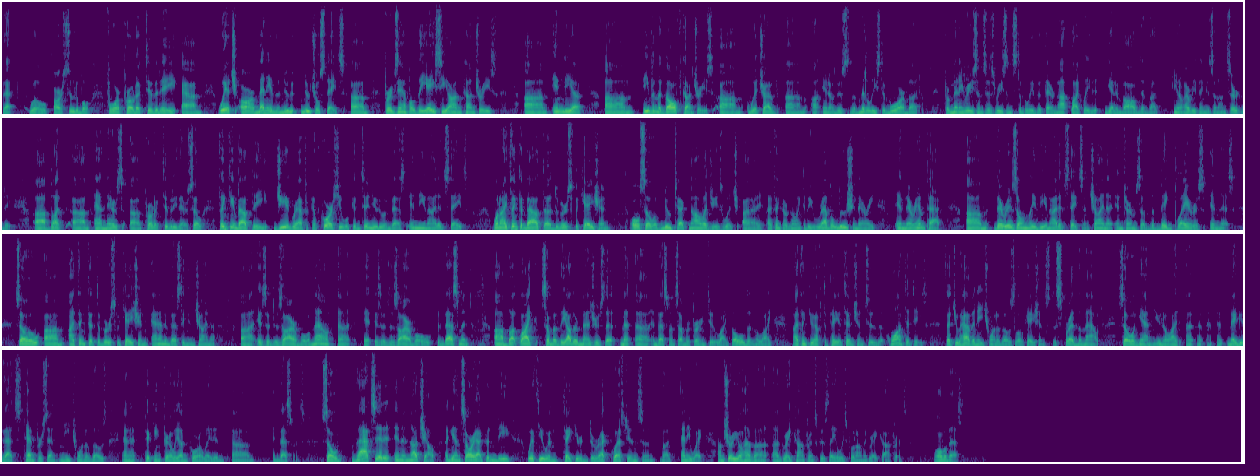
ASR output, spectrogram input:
that will are suitable for productivity, um, which are many of the new, neutral states. Um, for example, the ASEAN countries, um, India, um, even the Gulf countries, um, which I've, um, uh, you know, there's the Middle Eastern war, but for many reasons, there's reasons to believe that they're not likely to get involved, but you know, everything is an uncertainty. Uh, but, and there's uh, productivity there. So thinking about the geographic, of course, you will continue to invest in the United States. When I think about uh, diversification, also of new technologies, which I, I think are going to be revolutionary in their impact, um, there is only the United States and China in terms of the big players in this. So um, I think that diversification and investing in China uh, is a desirable amount, uh, is a desirable investment. Uh, but like some of the other measures that uh, investments I'm referring to, like gold and the like, I think you have to pay attention to the quantities that you have in each one of those locations to spread them out. So again, you know, I, uh, uh, maybe that's 10% in each one of those and picking fairly uncorrelated um, investments. So that's it in a nutshell. Again, sorry I couldn't be with you and take your direct questions, and, but anyway, I'm sure you'll have a, a great conference because they always put on a great conference. All the best.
